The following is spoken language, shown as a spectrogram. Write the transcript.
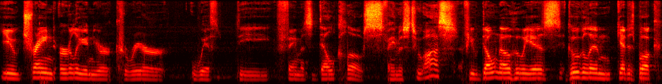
You trained early in your career with the famous Del Close. Famous to us. If you don't know who he is, Google him, get his book.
